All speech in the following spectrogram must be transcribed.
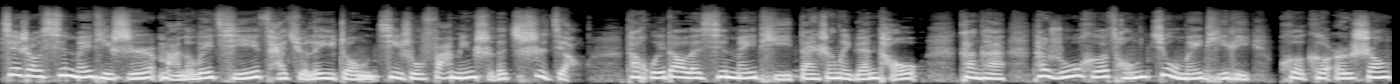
介绍新媒体时，马诺维奇采取了一种技术发明史的视角，他回到了新媒体诞生的源头，看看它如何从旧媒体里破壳而生。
